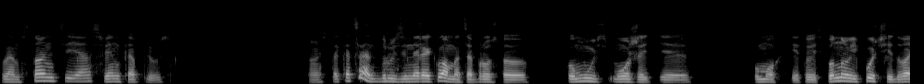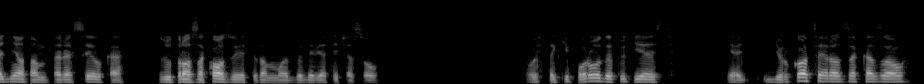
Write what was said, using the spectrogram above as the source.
Племстанція, свинка плюс. Ось таке. Це, друзі, не реклама, це просто комусь може допомогти. Тобто по новій почті 2 дня там пересилка. З утра заказуєте там до 9 часов. Ось такі породи тут є. Я дюрка цей раз заказав.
